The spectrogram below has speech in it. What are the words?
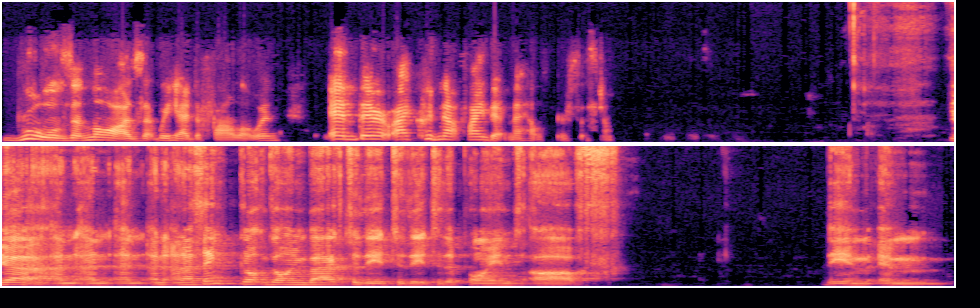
rules and laws that we had to follow. And, and there, I could not find that in the healthcare system. Yeah, and and and and, and I think go, going back to the to the to the point of the um,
